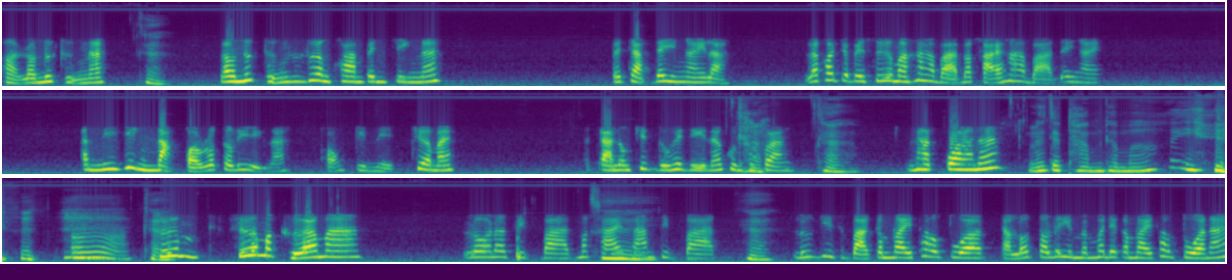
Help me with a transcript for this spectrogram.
อ่าเรานึกถึงนะค่ะเรานึกถึงเรื่องความเป็นจริงนะไปจับได้ยังไงล่ะ แล้วเขาจะไปซื้อมาห้าบาทมาขายห้าบาทได้ไง อันนี้ยิ่งหนักกว่าลอตเตอรี่อีกนะ ของกินนี่เชื่อไหมอาจารย์ลองคิดดูให้ดีนะคุณผู้ค่ะฟังค่ะหนักกว่านะ แล้วจะทำทำไมเออค่ะซื้อซื้อมะเขือมา โลละสิบบาท มาขายใช่สามสิบบาทค่ะหรือยี่สิบาทกำไรเท่าตัว แต่ลอตเตอรี่มันไม่ได้กำไรเท่าตัวนะ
